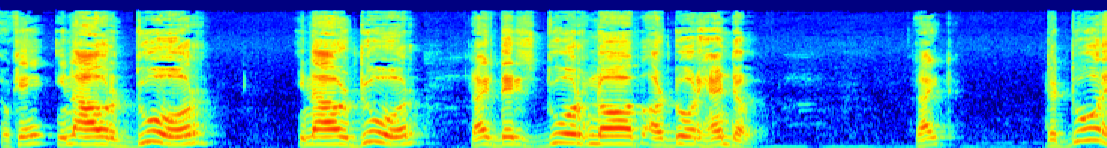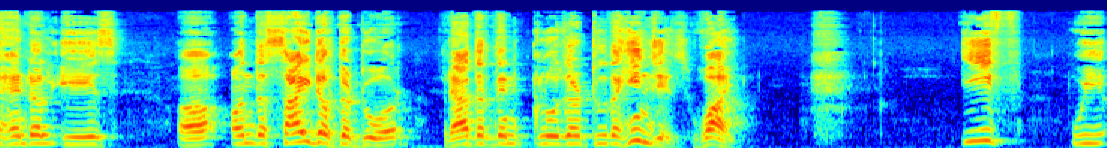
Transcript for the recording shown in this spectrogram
Okay, in our door, in our door, right, there is door knob or door handle. Right, the door handle is uh, on the side of the door rather than closer to the hinges. Why? If we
